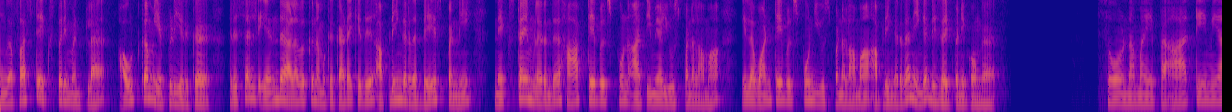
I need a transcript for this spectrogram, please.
உங்கள் ஃபஸ்ட் எக்ஸ்பெரிமெண்ட்டில் அவுட்கம் எப்படி இருக்குது ரிசல்ட் எந்த அளவுக்கு நமக்கு கிடைக்குது? அப்படிங்கிறத பேஸ் பண்ணி நெக்ஸ்ட் டைம்லேருந்து ஹாஃப் டேபிள் ஸ்பூன் ஆர்டிமியா யூஸ் பண்ணலாமா? இல்லை ஒன் டேபிள் ஸ்பூன் யூஸ் பண்ணலாமா? அப்படிங்கிறத நீங்கள் டிசைட் பண்ணிக்கோங்க. ஸோ நம்ம இப்போ ஆர்டிமியா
